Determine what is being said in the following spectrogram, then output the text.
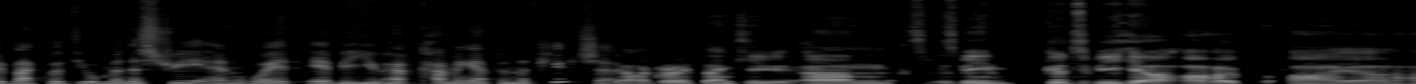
good luck with your ministry and whatever you have coming up in the future. yeah, great, thank you. Um, it's, it's been good to be here. I hope I uh,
